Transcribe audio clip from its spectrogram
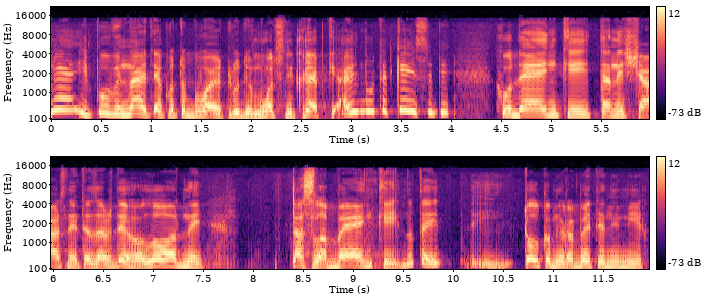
Е, І був він, знаєте, як ото бувають люди моцні, крепкі, а він був такий собі худенький та нещасний, та завжди голодний, та слабенький. Ну, та й, і толком і робити не міг.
